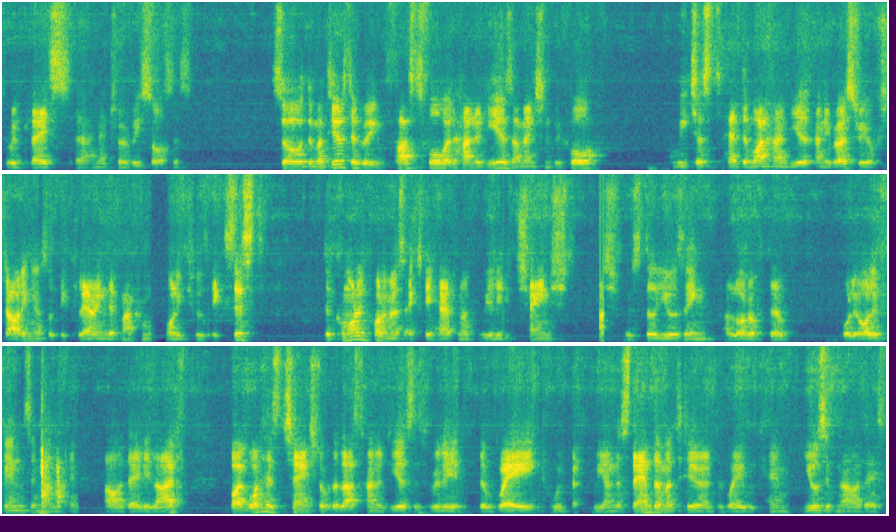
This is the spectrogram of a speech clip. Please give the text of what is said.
to replace uh, natural resources. So the materials that we fast forward 100 years, I mentioned before, we just had the 100 year anniversary of Staudinger, so declaring that macromolecules exist. The commodity polymers actually have not really changed much. We're still using a lot of the polyolefins in, in our daily life. But what has changed over the last 100 years is really the way we, we understand the material and the way we can use it nowadays.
